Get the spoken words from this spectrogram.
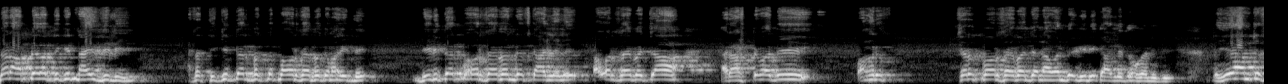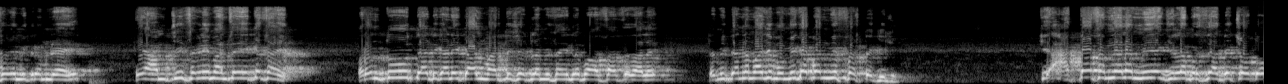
जर आपल्याला तिकीट नाहीच दिली आता तिकीट तर फक्त पवारसाहेबांचे मागितले. डीडी तर पवारसाहेबांचेच काढलेले. पवारसाहेबांच्या राष्ट्रवादी काँग्रेस शरद पवार साहेबांच्या नावाने डीडी काढले दोघांनी बी तर हे आमचे सगळे मित्रमंडळी आहे हे आमची सगळी माणसं एकच आहे परंतु त्या ठिकाणी काल मारुती शेटला मी सांगितलं बा असं असं झालंय. तर मी त्यांना माझी भूमिका पण मी स्पष्ट केली. की आता समजायला मी एक जिल्हा परिषद अध्यक्ष होतो.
